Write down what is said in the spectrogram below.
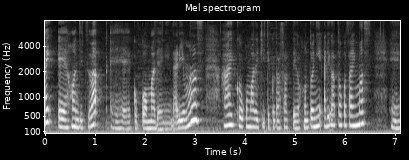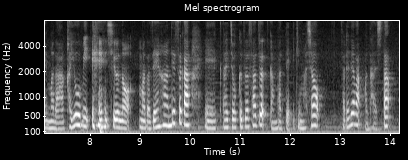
はい、えー、本日は、えー、ここまでになります。はい、ここまで聞いてくださって本当にありがとうございます。えー、まだ火曜日 週のまだ前半ですが、え体調崩さず頑張っていきましょう。それではまた明日。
